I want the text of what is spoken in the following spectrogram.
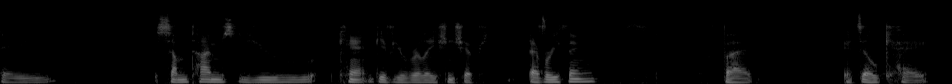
hey, sometimes you can't give your relationship everything, but it's okay.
